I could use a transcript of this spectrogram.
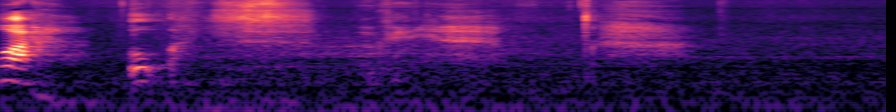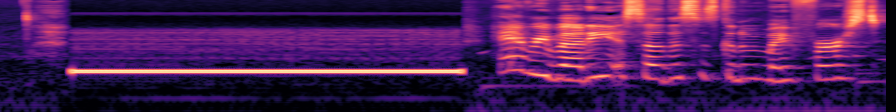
Blah. Hey everybody, so this is gonna be my first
